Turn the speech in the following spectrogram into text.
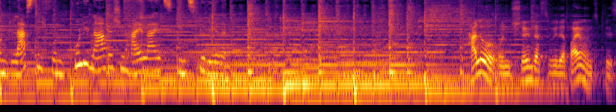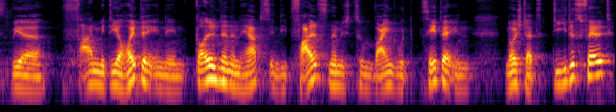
und lass dich von kulinarischen Highlights inspirieren. Hallo und schön, dass du wieder bei uns bist. Wir fahren mit dir heute in den goldenen Herbst in die Pfalz, nämlich zum Weingut Zeter in Neustadt-Diedesfeld.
